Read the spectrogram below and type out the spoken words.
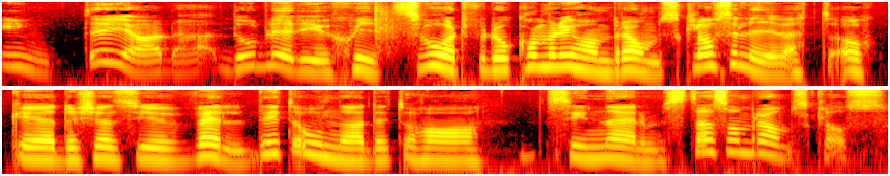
inte gör det, då blir det ju skitsvårt för då kommer du ju ha en bromskloss i livet och eh, det känns ju väldigt onödigt att ha sin närmsta som bromskloss.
